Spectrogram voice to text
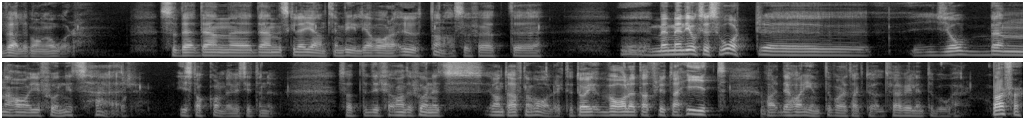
väldigt många år. Så den, eh, den skulle jag egentligen vilja vara utan. Alltså för att, eh, eh, men, men det är också svårt. Jobben har ju funnits här i Stockholm där vi sitter nu. Så det har inte funnits, jag har inte haft något val riktigt. Och valet att flytta hit, det har inte varit aktuellt för jag vill inte bo här. Varför?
